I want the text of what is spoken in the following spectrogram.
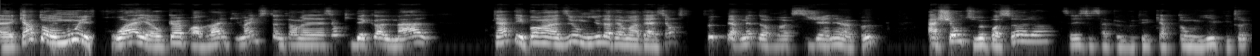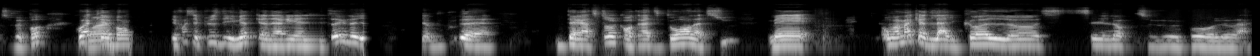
Euh, quand ton mou est froid, il n'y a aucun problème. Puis même si tu as une fermentation qui décolle mal, quand tu n'es pas rendu au milieu de la fermentation, tu peux te permettre de oxygéner un peu. À chaud, tu veux pas ça, là. Tu sais, ça peut goûter le carton mouillé, des trucs que tu veux pas. Quoique, bon, des fois, c'est plus des mythes que de la réalité. Là. Il y a beaucoup de littérature contradictoire là-dessus. Mais au moment qu'il y a de l'alcool, là, c'est là que tu veux pas. Là.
